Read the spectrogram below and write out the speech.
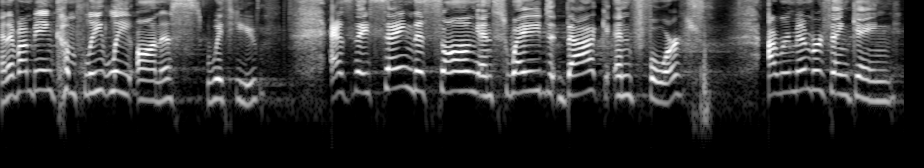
And if I'm being completely honest with you, as they sang this song and swayed back and forth, I remember thinking,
